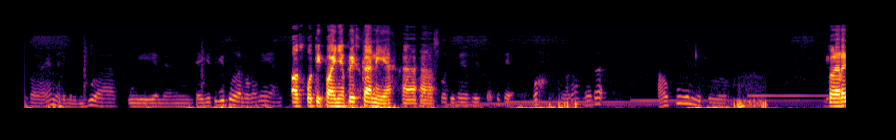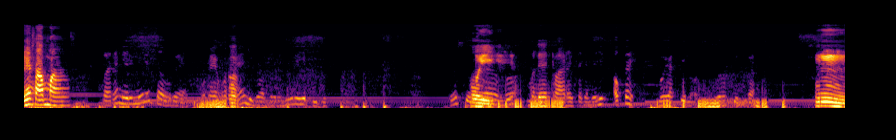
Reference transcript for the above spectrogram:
kayaknya dari dari gua Queen yang kayak gitu gitu lah pokoknya yang Oh Spotify-nya Friska nih ya. Haha. Spotify yang tuh kayak wah ternyata ternyata tahu Queen gitu loh Seleranya sama. suaranya mirip-mirip tau kayak kayak juga mirip-mirip gitu terus Oh, udah, iya. gua mendeklarasikan jadi oke gue yakin oh, gue suka Hmm.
